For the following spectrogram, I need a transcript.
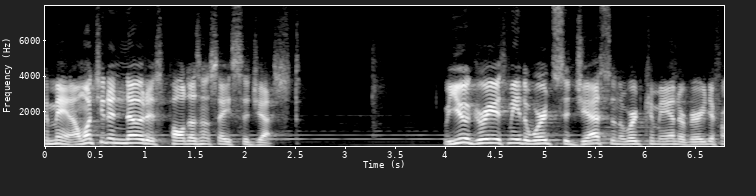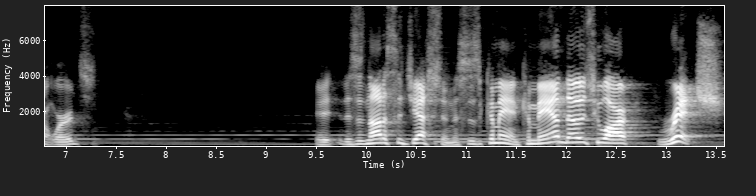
command. I want you to notice Paul doesn't say suggest. Will you agree with me? The word suggest and the word command are very different words. It, this is not a suggestion, this is a command. Command those who are rich.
